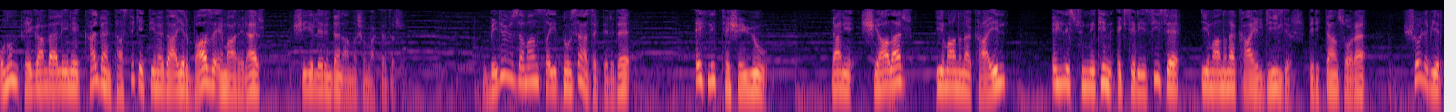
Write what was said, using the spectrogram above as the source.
onun peygamberliğini kalben tasdik ettiğine dair bazı emareler şiirlerinden anlaşılmaktadır. Bediüzzaman Said Nursi Hazretleri de ehli teşeyyü yani Şialar imanına kail, ehli sünnetin ekserisi ise imanına kail değildir dedikten sonra şöyle bir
